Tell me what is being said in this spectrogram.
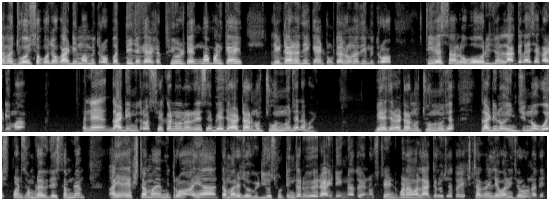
તમે જોઈ શકો છો ગાડીમાં મિત્રો બધી જગ્યાએ ફ્યુલ ટેન્કમાં પણ ક્યાંય લીટા નથી, ક્યાંય તૂટેલું નથી મિત્રો. ટીવીએસના લોગો ઓરિજિનલ લાગેલા છે ગાડીમાં. અને ગાડી મિત્રો સેકન્ડ ઓનર રહેશે બે હજાર અઢારનું જૂનનું છે ને ભાઈ? બે હજાર અઢારનું જૂનનું છે. ગાડીનો ઇન્જિનનો વોઇસ પણ સંભળાવી દઈશ તમને. અહીંયા એક્સ્ટ્રામાં મિત્રો અહીંયા તમારે જો વીડિયો શૂટિંગ કરવી હોય રાઇડિંગના તો એનું સ્ટેન્ડ પણ આમાં લાગેલું છે. તો એક્સ્ટ્રા કંઈ લેવાની જરૂર નથી.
